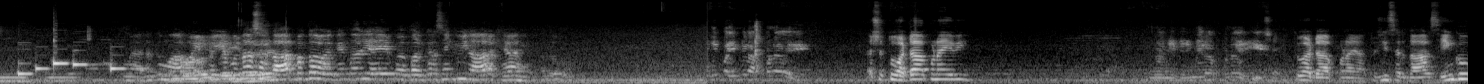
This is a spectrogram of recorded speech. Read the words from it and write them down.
ਮੈਂ ਤਾਂ ਕਮਾਲ ਹੋਈ ਪਈ ਹੈ ਬੰਦਾ ਸਰਦਾਰ ਬੰਦਾ ਹੋਵੇ ਕਹਿੰਦਾ ਜੀ ਇਹ ਬਰਗਰ ਸਿੰਘ ਵੀ ਨਾਂ ਰੱਖਿਆ ਹੈ ਨਹੀਂ ਭਾਈ ਮੇਰਾ ਆਪਣਾ ਹੈ ਅੱਛਾ ਤੁਹਾਡਾ ਆਪਣਾ ਇਹ ਵੀ? ਨਹੀਂ ਨਹੀਂ ਮੇਰਾ ਆਪਣਾ ਹੈ ਤੁਹਾਡਾ ਆਪਣਾ ਆ। ਤੁਸੀਂ ਸਰਦਾਰ ਸਿੰਘ ਹੋ?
